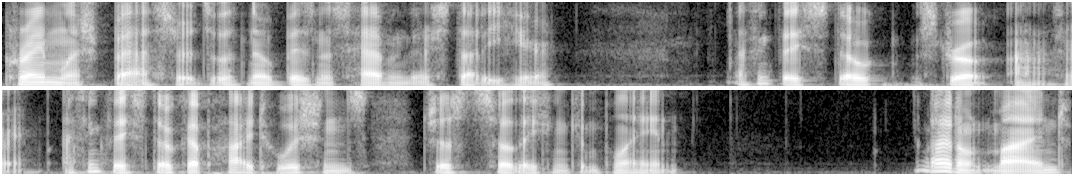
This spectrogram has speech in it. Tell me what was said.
Cramlish bastards with no business having their study here. I think they stoke stroke ah, sorry. I think they stoke up high tuitions just so they can complain. I don't mind,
